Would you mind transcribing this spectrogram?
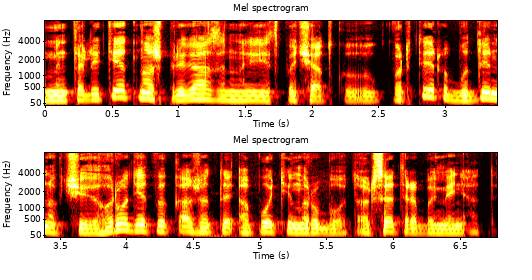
менталітет наш прив'язаний спочатку квартира, будинок чи город, як ви кажете, а потім робота. А це треба міняти.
